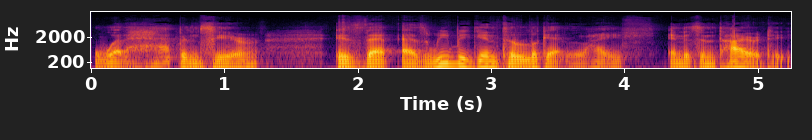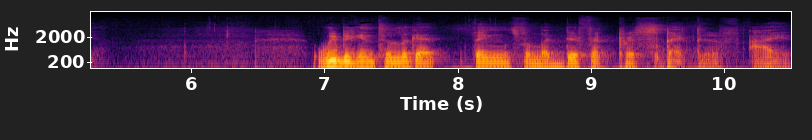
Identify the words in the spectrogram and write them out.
what happens here is that as we begin to look at life in its entirety, we begin to look at things from a different perspective. I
